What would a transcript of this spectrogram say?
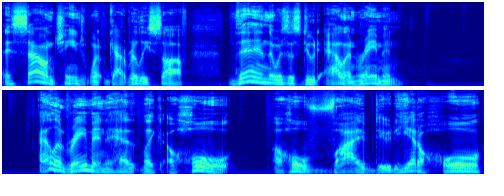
his sound changed, went, got really soft. Then there was this dude Alan Raymond. Alan Raymond had like a whole a whole vibe, dude. He had a whole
